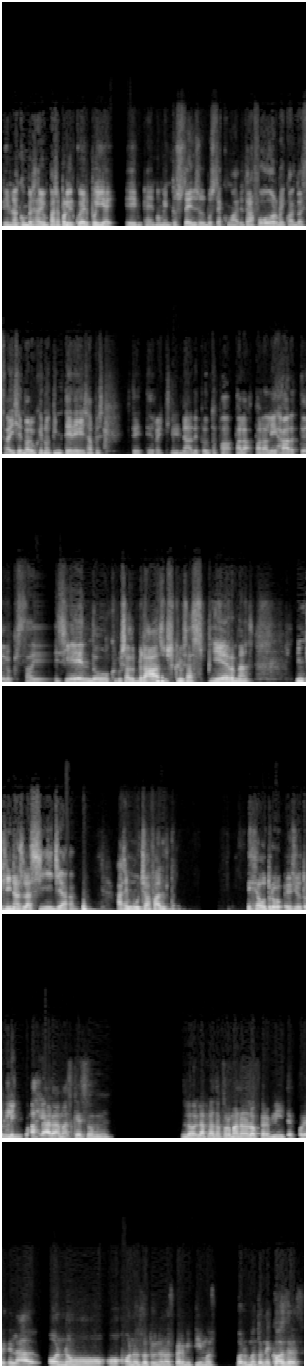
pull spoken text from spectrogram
En una conversación pasa por el cuerpo y en, momentos tensos vos te acomodas de otra forma y cuando está diciendo algo que no te interesa, pues te, te reclinas de pronto para, para alejarte de lo que está diciendo, cruzas brazos, cruzas piernas inclinas la silla, hace mucha falta ese otro, ese otro lenguaje. Claro, además que es un, la plataforma no lo permite por ese lado, o, no, o, nosotros no nos permitimos por un montón de cosas.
